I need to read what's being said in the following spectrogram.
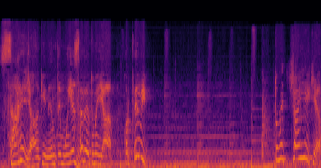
सारे जहाँ की नियमतें मुयसर है तुम्हें यहाँ, और फिर भी तुम्हें चाहिए क्या?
